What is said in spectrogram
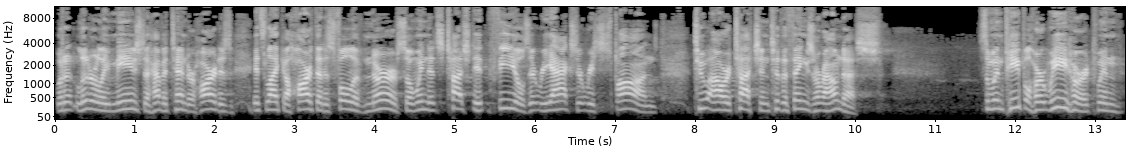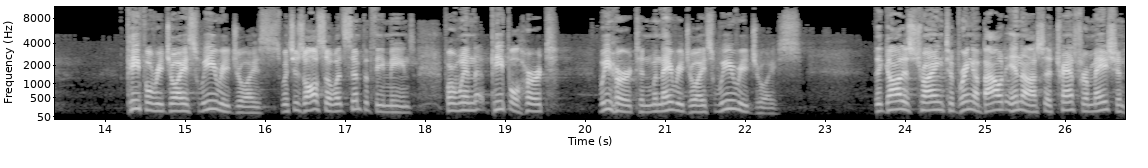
What it literally means to have a tender heart is it's like a heart that is full of nerves. So when it's touched, it feels, it reacts, it responds to our touch and to the things around us. So when people hurt, we hurt. When people rejoice, we rejoice, which is also what sympathy means. For when people hurt, we hurt, and when they rejoice, we rejoice. That God is trying to bring about in us a transformation,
